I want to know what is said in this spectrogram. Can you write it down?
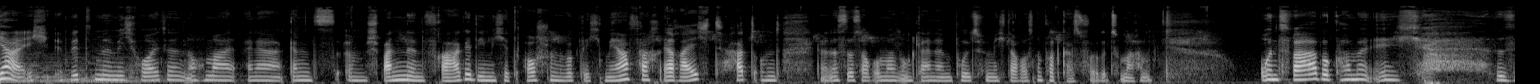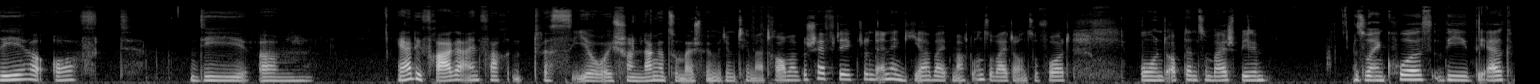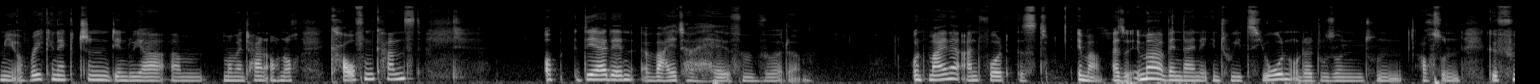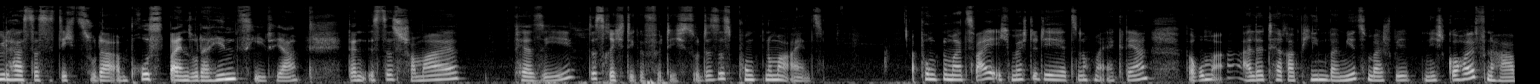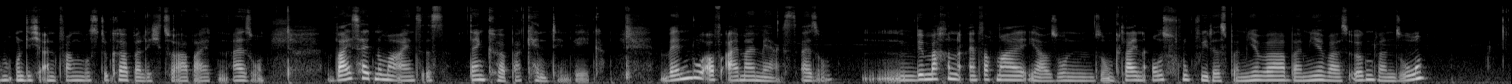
Ja, ich widme mich heute nochmal einer ganz ähm, spannenden Frage, die mich jetzt auch schon wirklich mehrfach erreicht hat. Und dann ist es auch immer so ein kleiner Impuls für mich, daraus eine Podcast-Folge zu machen. Und zwar bekomme ich sehr oft die, ähm, ja, die Frage einfach, dass ihr euch schon lange zum Beispiel mit dem Thema Trauma beschäftigt und Energiearbeit macht und so weiter und so fort. Und ob dann zum Beispiel so ein Kurs wie The Alchemy of Reconnection, den du ja ähm, momentan auch noch kaufen kannst, ob der denn weiterhelfen würde. Und meine Antwort ist immer, also immer, wenn deine Intuition oder du so ein, so ein, auch so ein Gefühl hast, dass es dich so da am Brustbein so dahin zieht, ja, dann ist das schon mal per se das Richtige für dich. So, das ist Punkt Nummer eins. Punkt Nummer zwei, ich möchte dir jetzt nochmal erklären, warum alle Therapien bei mir zum Beispiel nicht geholfen haben und ich anfangen musste, körperlich zu arbeiten. Also, Weisheit Nummer eins ist, dein Körper kennt den Weg. Wenn du auf einmal merkst, also wir machen einfach mal ja so einen, so einen kleinen Ausflug, wie das bei mir war. Bei mir war es irgendwann so,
